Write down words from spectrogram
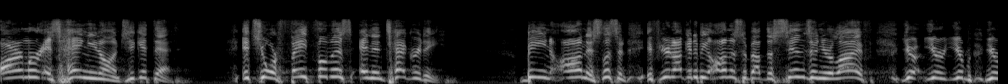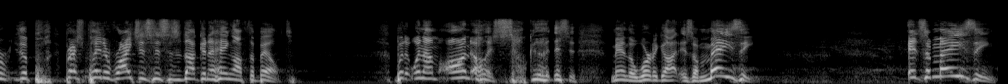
armor is hanging on. Do you get that? It's your faithfulness and integrity. Being honest. Listen, if you're not going to be honest about the sins in your life, your, your, your, your, the breastplate of righteousness is not going to hang off the belt. But when I'm on, oh, it's so good. This is, man, the Word of God is amazing. It's amazing.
